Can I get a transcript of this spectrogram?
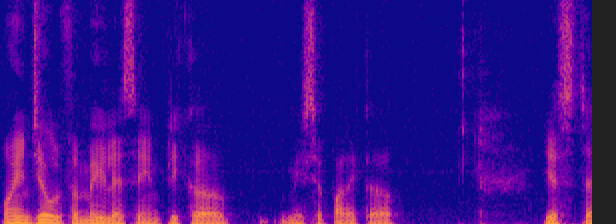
ONG-ul Femeile se implică, mi se pare că este,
